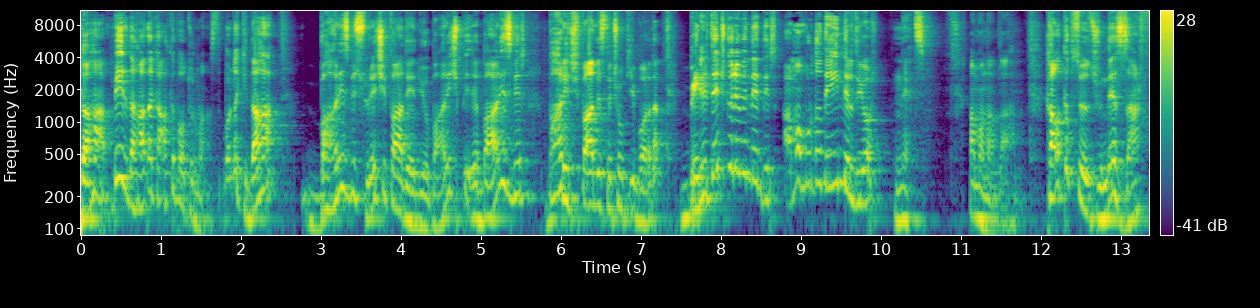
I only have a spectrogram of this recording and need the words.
Daha bir daha da kalkıp oturmazdı. Buradaki daha bariz bir süreç ifade ediyor. Bariz bir, bariz bir bariz ifadesi de çok iyi bu arada. Belirteç görevindedir ama burada değildir diyor. Net. Aman Allah'ım. Kalkıp sözcüğünde zarf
